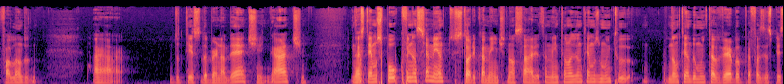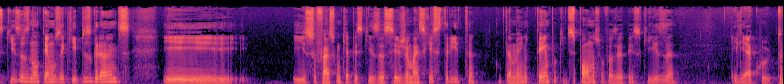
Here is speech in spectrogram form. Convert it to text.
falando a, do texto da Bernadette Gatti, nós temos pouco financiamento historicamente nossa área também, então nós não temos muito, não tendo muita verba para fazer as pesquisas, não temos equipes grandes e, e isso faz com que a pesquisa seja mais restrita. E também o tempo que dispomos para fazer a pesquisa ele é curto.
